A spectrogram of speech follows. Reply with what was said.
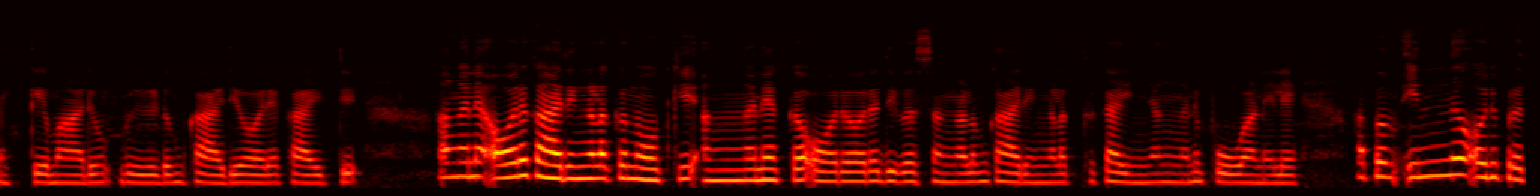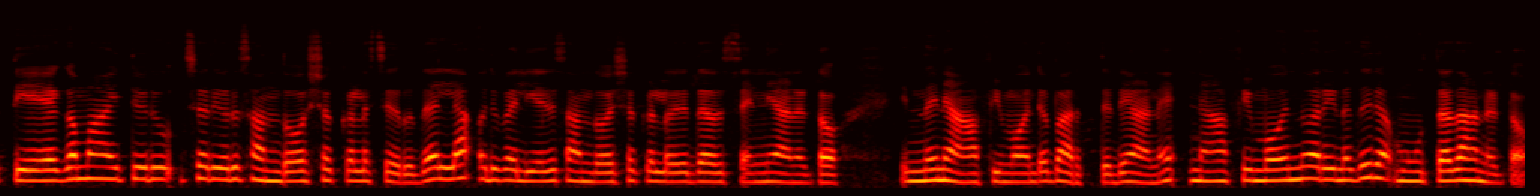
അക്കമാരും വീടും കാര്യം ഓരോക്കെ ആയിട്ട് അങ്ങനെ ഓരോ കാര്യങ്ങളൊക്കെ നോക്കി അങ്ങനെയൊക്കെ ഓരോരോ ദിവസങ്ങളും കാര്യങ്ങളൊക്കെ കഴിഞ്ഞ് അങ്ങനെ പോവുകയാണല്ലേ അപ്പം ഇന്ന് ഒരു പ്രത്യേകമായിട്ടൊരു ചെറിയൊരു സന്തോഷമൊക്കെ ഉള്ള ചെറുതല്ല ഒരു വലിയൊരു സന്തോഷമൊക്കെ ഉള്ള ഒരു ദിവസം തന്നെയാണ് കേട്ടോ ഇന്ന് നാഫിമോന്റെ ബർത്ത്ഡേ ആണ്. നാഫിമോ എന്ന് പറയുന്നത് മൂത്തതാണ് കേട്ടോ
